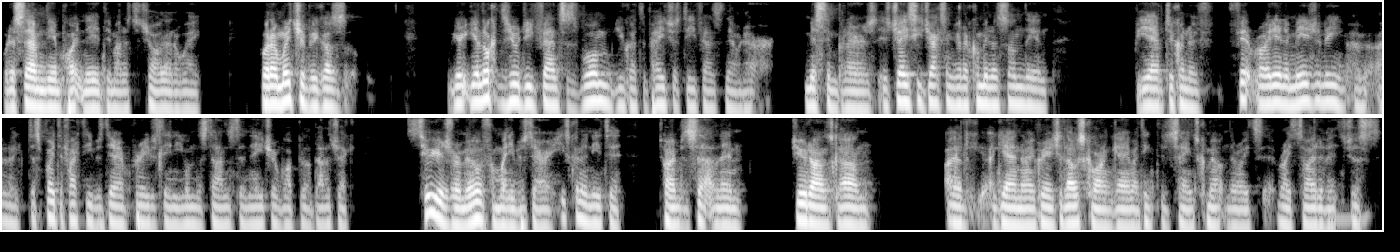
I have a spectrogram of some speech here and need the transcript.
with a 17 point lead, they managed to throw that away. But I'm with you because you're look at the two defenses. One, you've got the Patriots defense now that are missing players. Is JC Jackson going to come in on Sunday and be able to kind of fit right in immediately. I, I like, despite the fact he was there previously and he understands the nature of what Bill Belichick. It's two years removed from when he was there. He's going to need to time to settle in. Judon's gone. I, again, I agree. It's a low scoring game. I think the Saints come out on the right right side of it. It's just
